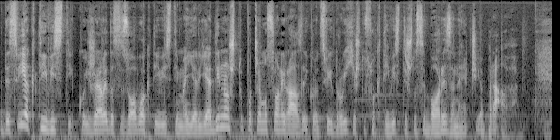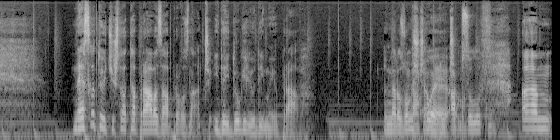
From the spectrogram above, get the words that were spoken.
gde svi aktivisti koji žele da se zovu aktivistima, jer jedino što, po čemu se oni razlikuju od svih drugih je što su aktivisti što se bore za nečija prava ne shvatajući šta ta prava zapravo znači i da i drugi ljudi imaju prava. Ne razumiješ čemu pričamo? Tako je, apsolutno. Um,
